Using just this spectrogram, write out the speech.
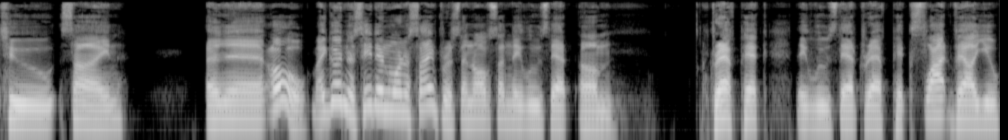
to sign. And then, oh my goodness, he didn't want to sign for us. Then all of a sudden they lose that um, draft pick. They lose that draft pick slot value.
